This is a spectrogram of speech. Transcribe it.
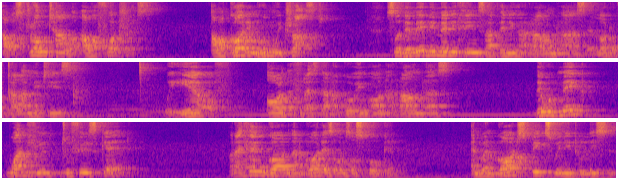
our strong tower, our fortress our God in whom we trust. So there may be many things happening around us, a lot of calamities. We hear of all the threats that are going on around us. They would make one feel to feel scared. But I thank God that God has also spoken. And when God speaks, we need to listen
